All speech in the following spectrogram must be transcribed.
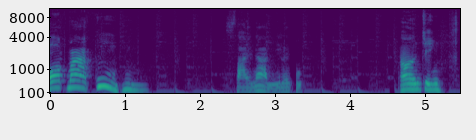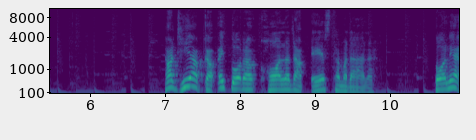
ออกมา อืมหืมสายหน้านี้เลยกู เอาจริง ถ้าเทียบกับไอ้ตัวละครระดับ S ธรรมดานะ ตัวเนี้ย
